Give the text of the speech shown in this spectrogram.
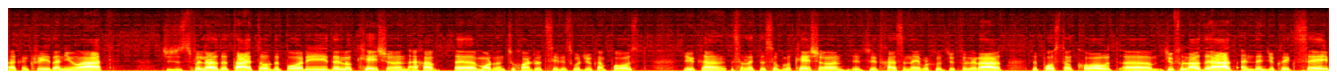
I can create a new ad. To just fill out the title the body the location. I have uh, more than 200 cities where you can post. You can select the sublocation. If it has a neighborhood you fill it out the postal code um, you fill out the ad and then you click save.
